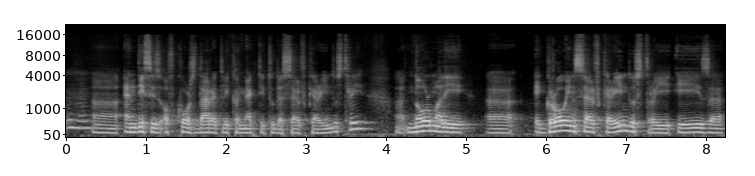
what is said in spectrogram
Mm-hmm. Uh, and this is, of course, directly connected to the self care industry. Uh, normally, uh, a growing self-care industry is uh,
